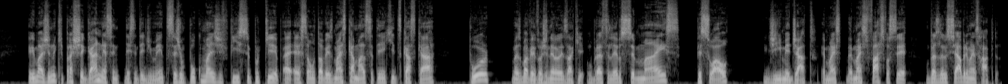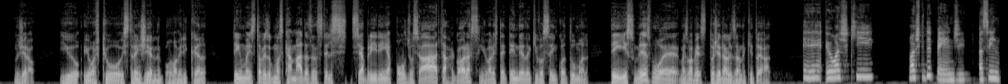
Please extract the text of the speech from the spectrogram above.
Eu imagino que para chegar nessa, nesse entendimento seja um pouco mais difícil, porque é, é, são talvez mais camadas que você tem que descascar por, mais uma vez, vou generalizar aqui, o brasileiro ser mais pessoal de imediato. É mais, é mais fácil você. O brasileiro se abre mais rápido, no geral. E eu, eu acho que o estrangeiro, né, o americano, tem umas, talvez algumas camadas antes deles se abrirem a ponto de você, ah, tá, agora sim, agora a gente tá entendendo aqui você enquanto humano. Tem isso mesmo é, mais uma vez, tô generalizando aqui, tô errado? É, eu acho que eu acho que depende. Assim,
